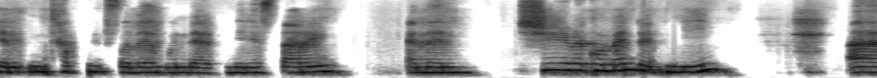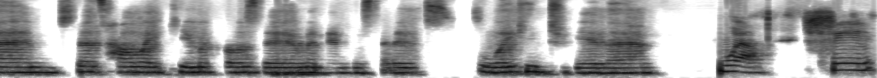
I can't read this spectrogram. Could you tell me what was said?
who can interpret for them when they're ministering. And then she recommended me. And that's how I came across them. And then we started working together. Well, she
